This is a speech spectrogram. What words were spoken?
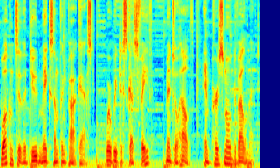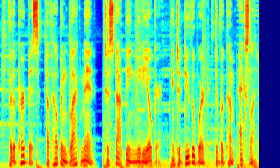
Welcome to the Dude Make Something podcast, where we discuss faith, mental health, and personal development for the purpose of helping black men to stop being mediocre and to do the work to become excellent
